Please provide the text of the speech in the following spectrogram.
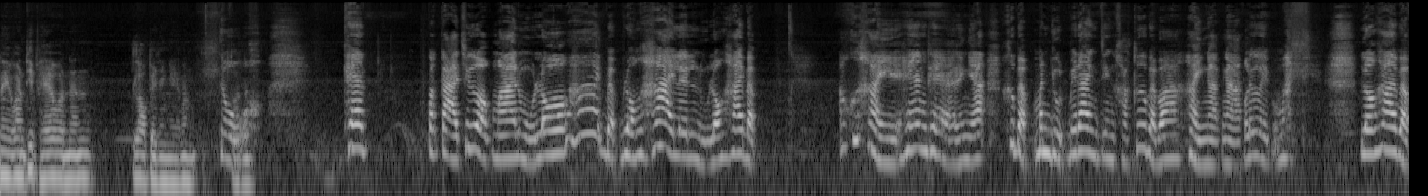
ในวันที่แพ้วันนั้น เราเป็นยังไงบ้างโอ้โหแค่ประกาศชื่อออกมาหนูร้องไห้แบบร้องไห้เลยหนูร้องไห้แบบ เอาคือไห้แห้งแท้อะไรเงี้ย คือแบบมันหยุดไม่ได้จริงๆค่ะ คือแบบว่าไห้งากงากๆเลยประมาณนี้ร้องไห้แบบ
